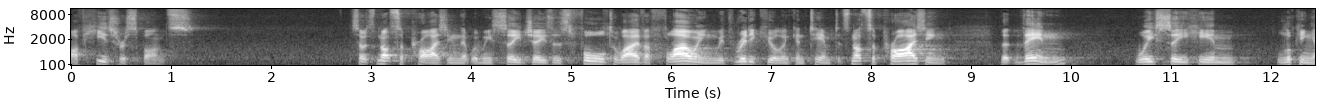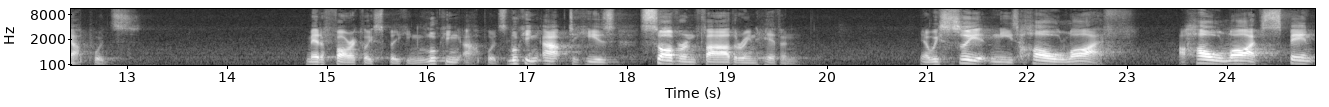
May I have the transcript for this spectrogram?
of his response. So it's not surprising that when we see Jesus full to overflowing with ridicule and contempt, it's not surprising that then we see him looking upwards. Metaphorically speaking, looking upwards, looking up to his sovereign Father in heaven. You know, we see it in his whole life, a whole life spent,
